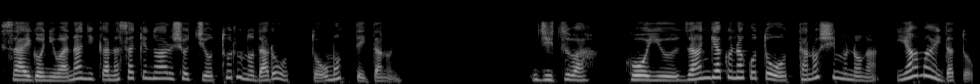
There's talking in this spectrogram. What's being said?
最後には何か情けのある処置を取るのだろうと思っていたのに。実はこういう残虐なことを楽しむのが病だと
